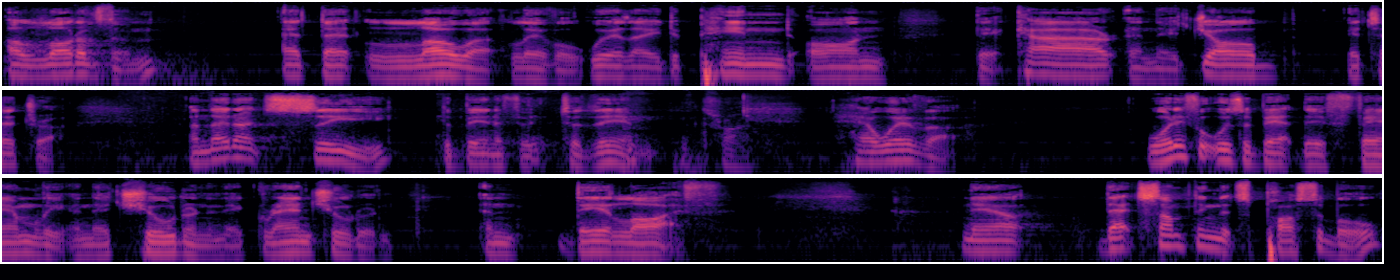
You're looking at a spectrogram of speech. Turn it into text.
a lot of them, at that lower level where they depend on their car and their job, etc. And they don't see the benefit to them. That's right. However, what if it was about their family and their children and their grandchildren and their life? Now, that's something that's possible,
